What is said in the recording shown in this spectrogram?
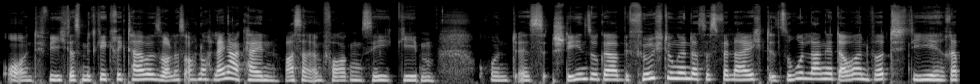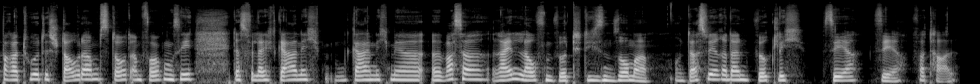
Und wie ich das mitgekriegt habe, soll es auch noch länger kein Wasser im Forgensee geben. Und es stehen sogar Befürchtungen, dass es vielleicht so lange dauern wird, die Reparatur des Staudamms dort am Forgensee, dass vielleicht gar nicht, gar nicht mehr äh, Wasser reinlaufen wird diesen Sommer. Und das wäre dann wirklich sehr, sehr fatal.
